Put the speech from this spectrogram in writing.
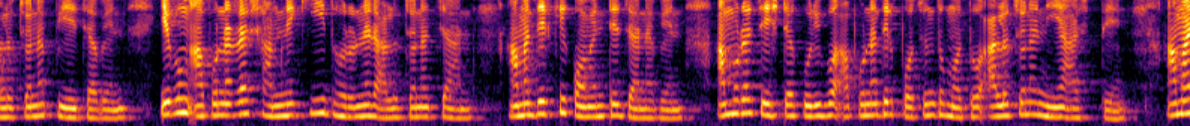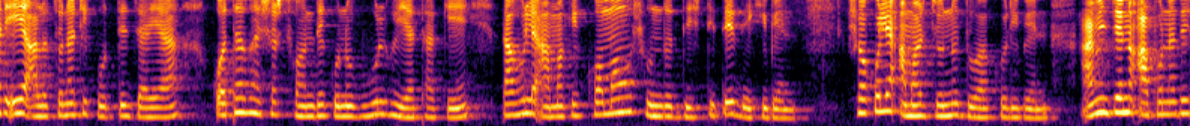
আলোচনা পেয়ে যাবেন। এবং আপনারা সামনে কি ধরনের আলোচনা চান, আমাদেরকে কমেন্টে জানাবেন। আমরা চেষ্টা করিব আপনাদের পছন্দ মতো আলোচনা নিয়ে আসতে। আমার এই আলোচনাটি করতে যাইয়া কথা ভাষার ছন্দে কোনো ভুল হইয়া থাকে, তাহলে আমাকে ক্ষমা ও সুন্দর দৃষ্টিতে দেখিবেন। সকলে আমার জন্য দোয়া করিবেন। আমি যেন আপনাদের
